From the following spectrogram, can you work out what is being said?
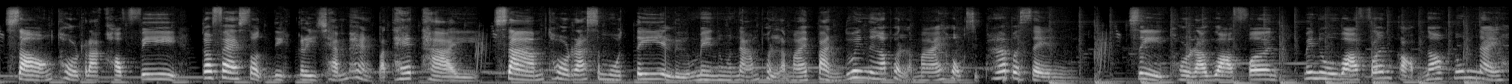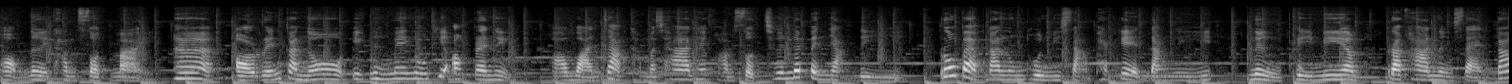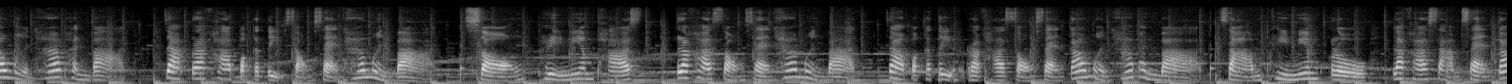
2. โทรคอฟฟี่ กาแฟสดดีกรีแชมป์แห่งประเทศไทย 3. โทรสมูทตี้หรือเมนูน้ำผลไม้ปั่นด้วยเนื้อผลไม้ 65% 4. โทรวาฟเฟิล เมนูวาฟเฟิลกรอบนอกนุ่มในหอมเนยทำสดใหม่ 5. ออเรนจ์กาโนอีกหนึ่งเมนูที่ออร์แกนิก ความหวานจากธรรมชาติให้ความสดชื่นได้เป็นอย่างดี รูปแบบการลงทุนมี 3 แพ็กเกจดังนี้ 1. พรีเมียม ราคา 195,000 บาท จากราคาปกติ 250,000 บาท 2. พรีเมียมพาสราคา 250,000 บาท จากปกติราคา 295,000 บาท 3. พรีเมียมโกลราคา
